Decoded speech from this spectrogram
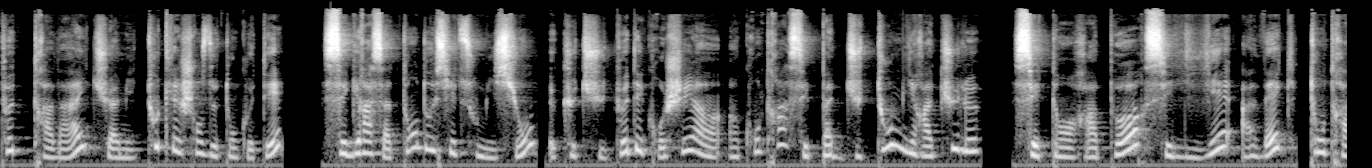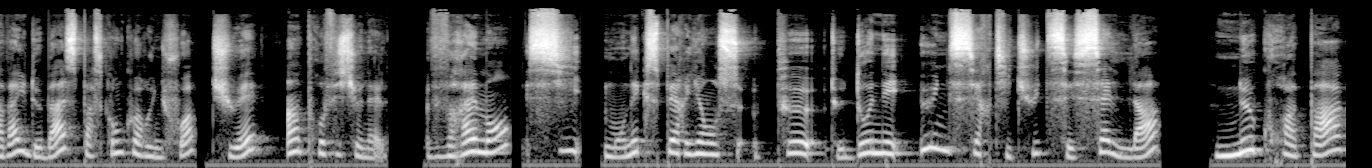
peu de travail, tu as mis toutes les chances de ton côté, c'est grâce à ton dossier de soumission que tu peux décrocher un, contrat. C'est pas du tout miraculeux. C'est en rapport, c'est lié avec ton travail de base parce qu'encore une fois, tu es un professionnel. Vraiment, si mon expérience peut te donner une certitude, c'est celle-là. Ne crois pas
